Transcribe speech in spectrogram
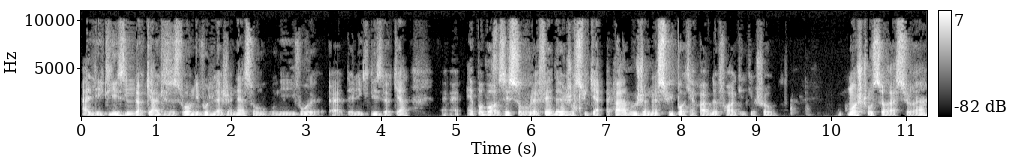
à, l'Église locale, que ce soit au niveau de la jeunesse ou au niveau euh, de l'Église locale, n'est euh, pas basée sur le fait de je suis capable ou je ne suis pas capable de faire quelque chose moi, je trouve ça rassurant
